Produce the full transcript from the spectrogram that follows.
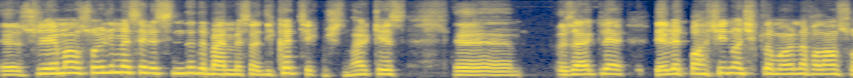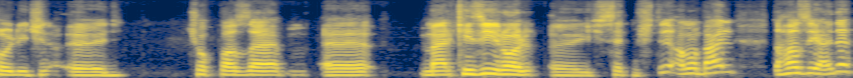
e, Süleyman Soylu meselesinde de ben mesela dikkat çekmiştim. Herkes e, özellikle Devlet Bahçeli'nin açıklamalarına falan Soylu için e, çok fazla e, merkezi rol e, hissetmişti. Ama ben daha ziyade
